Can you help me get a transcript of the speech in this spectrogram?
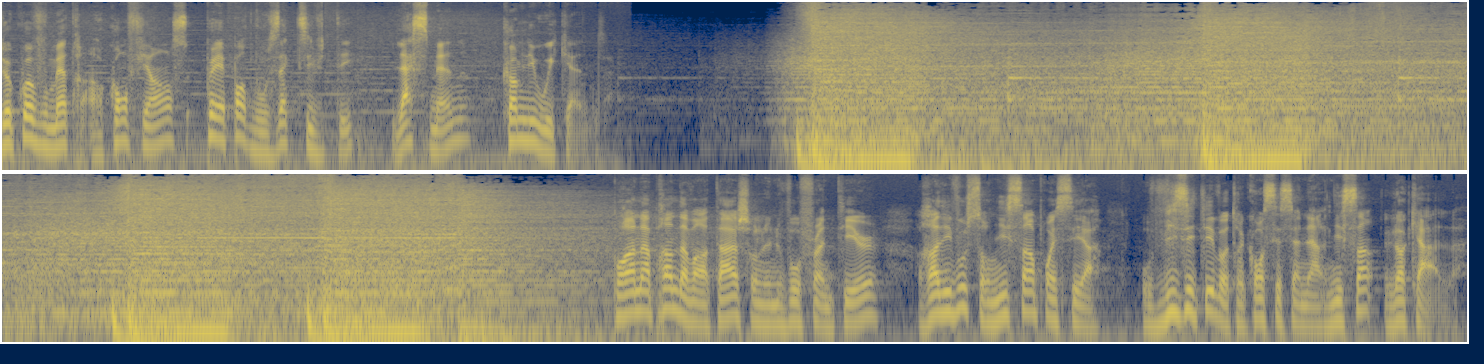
De quoi vous mettre en confiance, peu importe vos activités, la semaine comme les week-ends. Pour en apprendre davantage sur le nouveau Frontier, rendez-vous sur nissan.ca ou visitez votre concessionnaire Nissan local.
